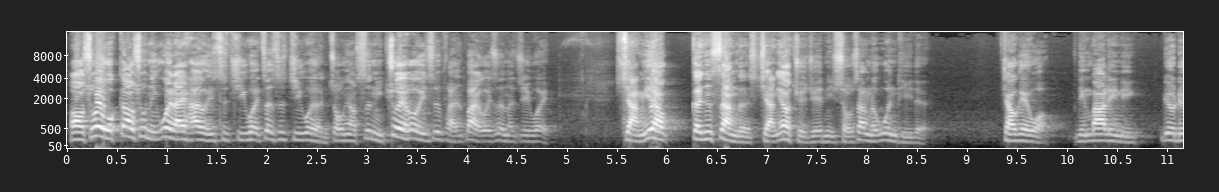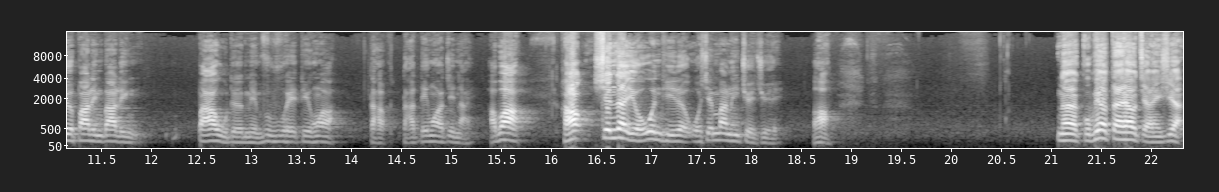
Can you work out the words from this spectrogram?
哦，所以我告诉你，未来还有一次机会，这次机会很重要，是你最后一次反败为胜的机会。想要跟上的，想要解决你手上的问题的。交给我零八零零六六八零八零八五的免付付费电话打打电话进来，好不好？好，现在有问题的我先帮你解决啊。那股票代号讲一下，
